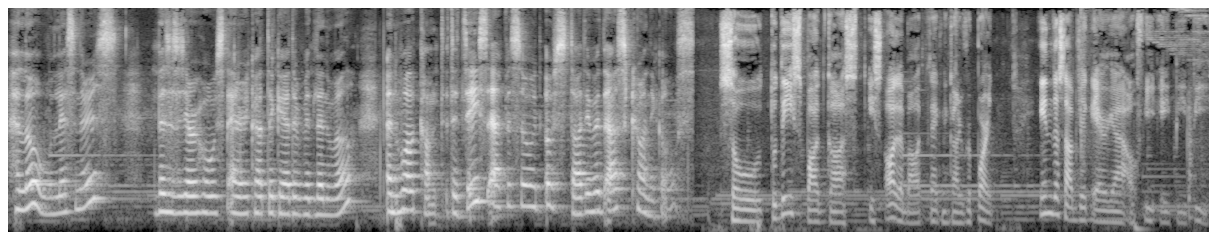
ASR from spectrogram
Hello, listeners. This is your host Erica together with Linwell, and welcome to today's episode of Study with Us Chronicles. So, today's podcast is all about technical report in the subject area of EAPP,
